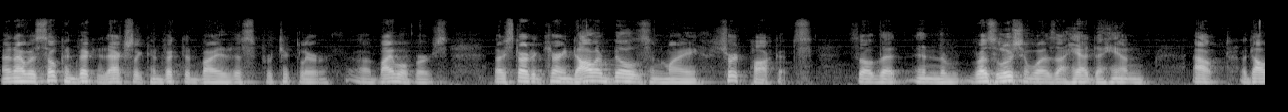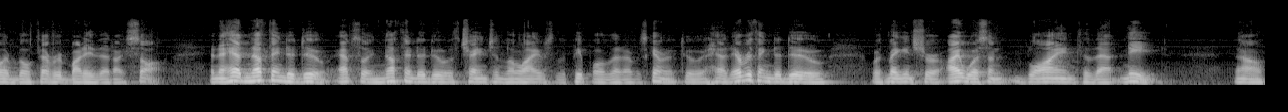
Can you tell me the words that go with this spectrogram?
And I was so convicted, actually convicted by this particular uh, Bible verse, that I started carrying dollar bills in my shirt pockets. So that, and the resolution was I had to hand out a dollar bill to everybody that I saw. And it had nothing to do, absolutely nothing to do with changing the lives of the people that I was giving it to. It had everything to do with making sure I wasn't blind to that need. Now,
